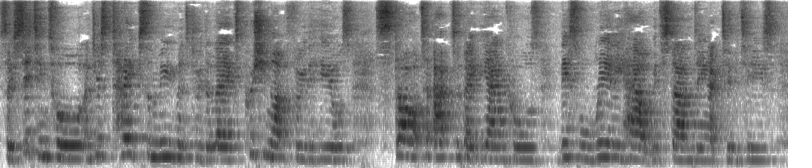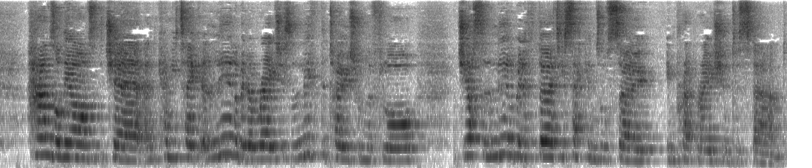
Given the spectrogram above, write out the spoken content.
So sitting tall and just take some movements through the legs, pushing up through the heels, start to activate the ankles. This will really help with standing activities. Hands on the arms of the chair and can you take a little bit of raise, just lift the toes from the floor, just a little bit of 30 seconds or so in preparation to stand.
